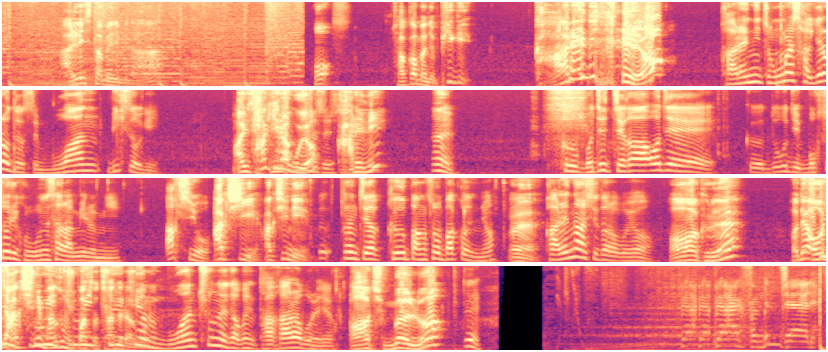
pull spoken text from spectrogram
알리스타맨입니다. 어? 잠깐만요. 픽이 가렌인데요? 가렌이 정말 사기라고 들었어요 무한 믹서기 아니 사기라고요? 음, 가렌이? 네. 그 뭐지 제가 어제 그 누구지 목소리 굵은 사람 이름이 악시오 악시, 악시님. 그, 그럼 제가 그 방송을 봤거든요 네. 가렌 하시더라고요 아 그래? 아, 내가 어제 악시님 방송 못 봤어 자느라고. 큐이 하면 무한 춘에다 그냥 다 갈아버려요 아 정말로? 네 back, back, back from the dead.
